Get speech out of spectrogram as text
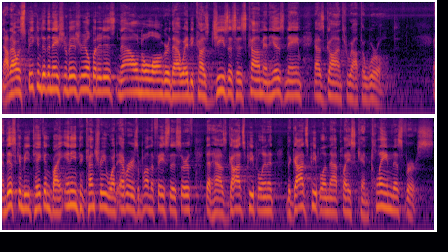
now, that was speaking to the nation of Israel, but it is now no longer that way because Jesus has come and his name has gone throughout the world. And this can be taken by any country, whatever is upon the face of this earth that has God's people in it. The God's people in that place can claim this verse.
